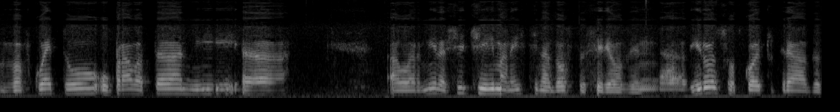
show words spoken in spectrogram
в което управата ни а, алармираше, че има наистина доста сериозен а, вирус, от който трябва да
